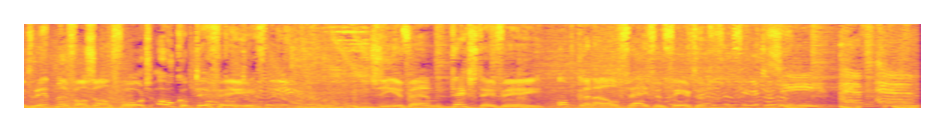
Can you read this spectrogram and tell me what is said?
Het ritme van Zandvoort ook op tv. ZFM, Text TV, op kanaal 45. ZFM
